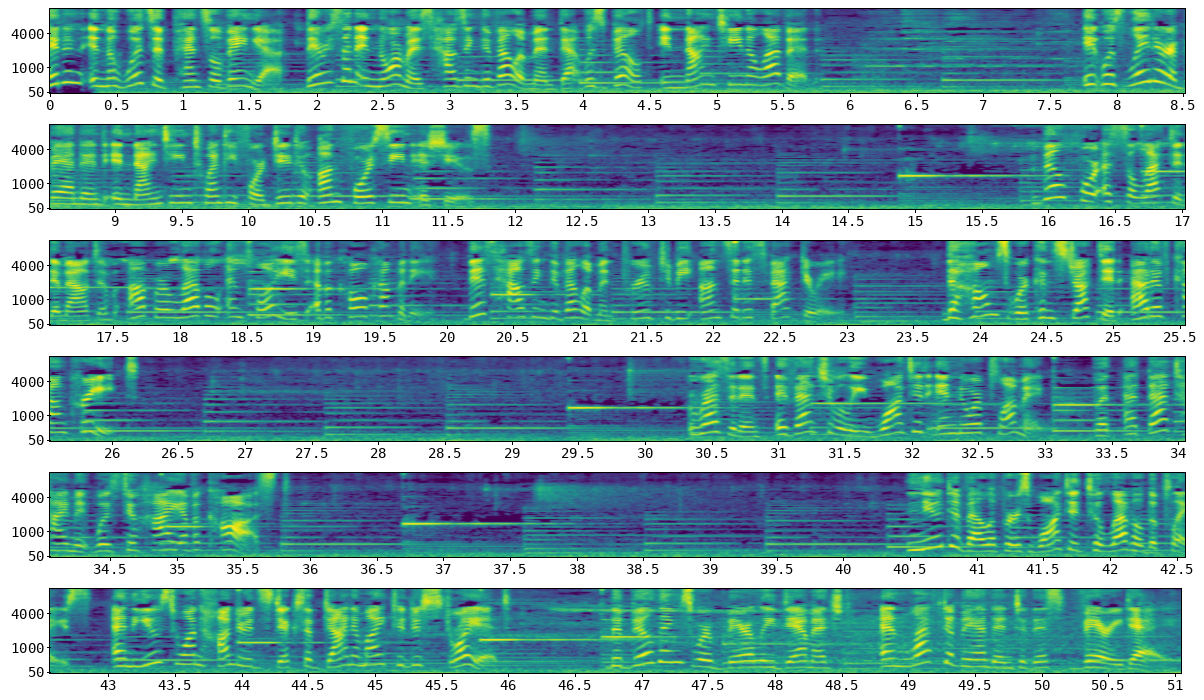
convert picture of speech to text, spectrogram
Hidden in the woods of Pennsylvania, there is an enormous housing development that was built in 1911. It was later abandoned in 1924 due to unforeseen issues. Built for a selected amount of upper-level employees of a coal company, this housing development proved to be unsatisfactory. The homes were constructed out of concrete. Residents eventually wanted indoor plumbing, but at that time it was too high of a cost. New developers wanted to level the place and used 100 sticks of dynamite to destroy it. The buildings were barely damaged and left abandoned to this very day.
